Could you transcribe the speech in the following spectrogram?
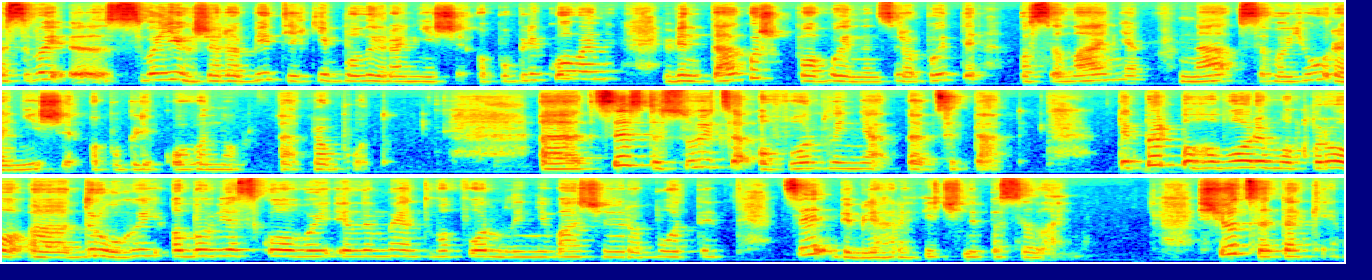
е, свої- своїх же робіт, які були раніше опубліковані, він також повинен зробити посилання на свою раніше опубліковану роботу. Це стосується оформлення цитат. Тепер поговоримо про е, другий обов'язковий елемент в оформленні вашої роботи це бібліографічне посилання. Що це таке?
